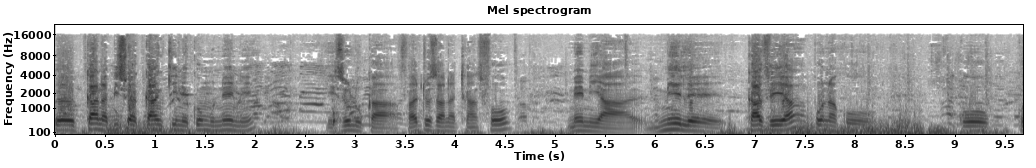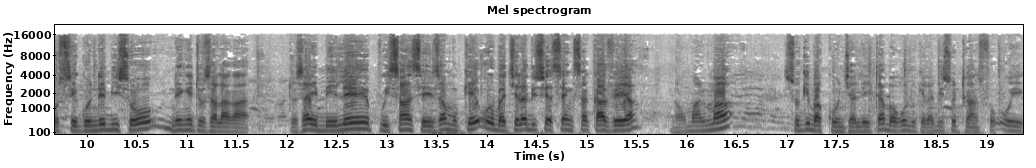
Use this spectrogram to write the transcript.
euh, ka na biso ya kankine ko monene ezoluka fali tozala na transport meme ya 1000 kva mpona ko, ko, kosegonde biso ndenge tozalaka toza ebele puissance eza moke oyo batiela biso ya 500 kva normalement soki bakonzi ya leta bakolukela biso transfo oyo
